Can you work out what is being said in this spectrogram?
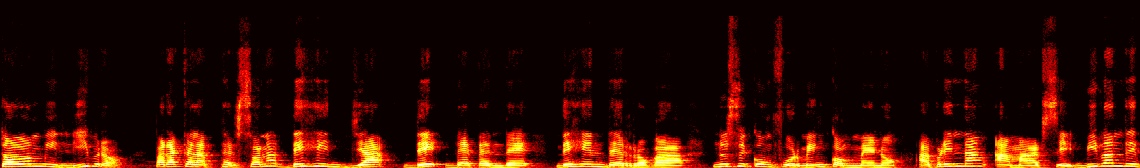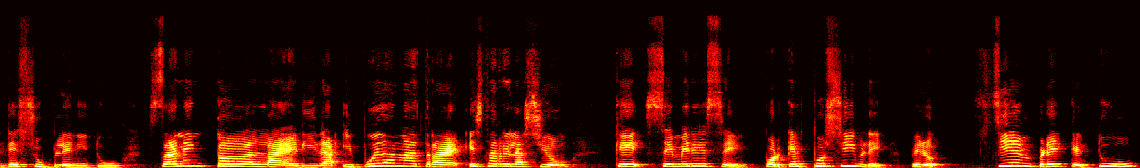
todos mis libros para que las personas dejen ya de depender, dejen de rogar, no se conformen con menos, aprendan a amarse, vivan desde su plenitud, sanen todas las heridas y puedan atraer esa relación que se merecen, porque es posible, pero siempre que tú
